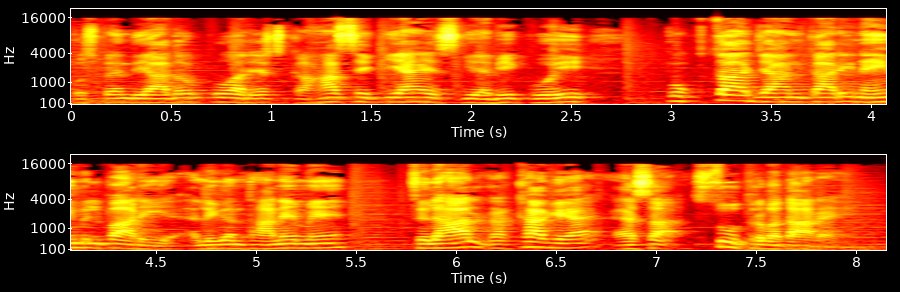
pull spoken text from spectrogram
पुष्पेंद्र यादव को अरेस्ट कहाँ से किया है, इसकी अभी कोई पुख्ता जानकारी नहीं मिल पा रही है। अलीगंज थाने में फ़िलहाल रखा गया ऐसा सूत्र बता रहे हैं।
